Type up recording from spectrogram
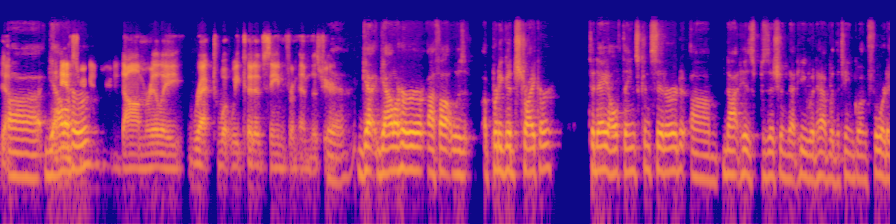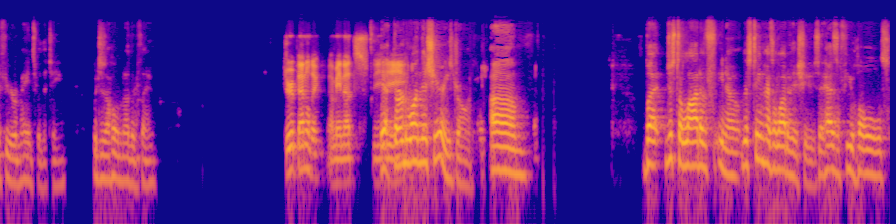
Yeah. Uh, Gallagher. hamstring injury to Damm really wrecked what we could have seen from him this year. Yeah, Ga- Gallagher, I thought was a pretty good striker today, all things considered. Um, not his position that he would have with the team going forward if he remains with the team, which is a whole nother thing. Drew penalty. I mean, that's Yeah, third one this year he's drawn. Um, but just a lot of you know, this team has a lot of issues. It has a few holes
